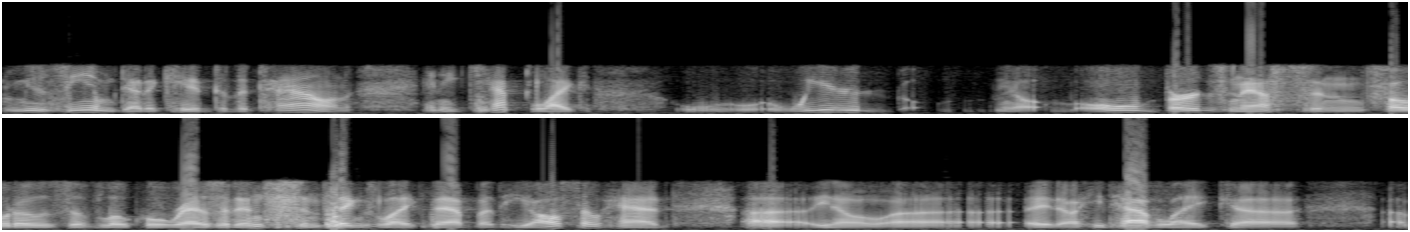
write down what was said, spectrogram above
museum dedicated to the town, and he kept like w- weird. You know, old birds' nests and photos of local residents and things like that. But he also had, uh, you know, uh, you know, he'd have like uh, uh,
